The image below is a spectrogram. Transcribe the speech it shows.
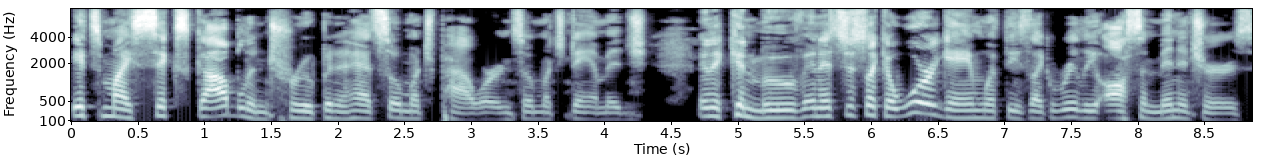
it's my six goblin troop and it has so much power and so much damage and it can move and it's just like a war game with these like really awesome miniatures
